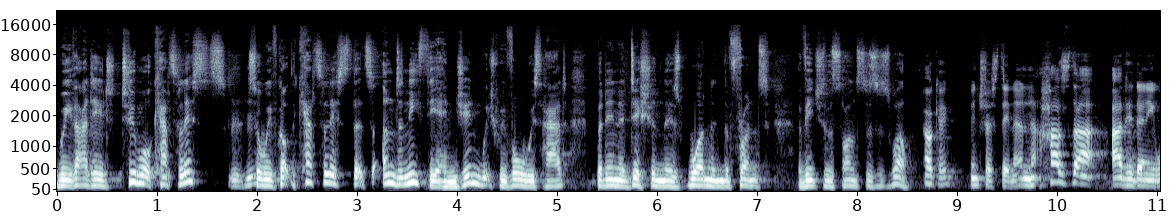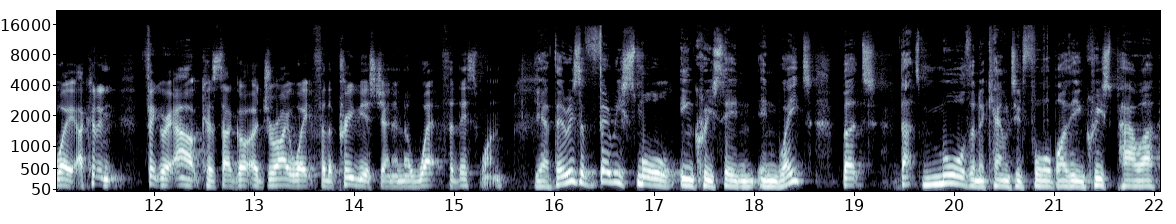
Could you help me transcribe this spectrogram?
We've added two more catalysts, mm-hmm. so we've got the catalyst that's underneath the engine, which we've always had, but in addition, there's one in the front of each of the silencers as well. Okay, interesting. And how has that added any weight? I couldn't figure it out because I got a dry weight for the previous gen and a wet for this one. Yeah, there is a very small increase in, in weight, but that's more than accounted for by the increased power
